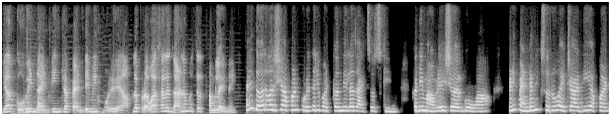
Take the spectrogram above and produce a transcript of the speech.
या कोविड नाईन्टीनच्या पॅन्डेमिकमुळे आपलं प्रवासाला जाणं मात्र थांबलंय नाही. आणि दरवर्षी आपण कुठेतरी भटकंदीला जायचोच की कधी महाबळेश्वर गोवा. आणि पॅन्डेमिक सुरू व्हायच्या आधी आपण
